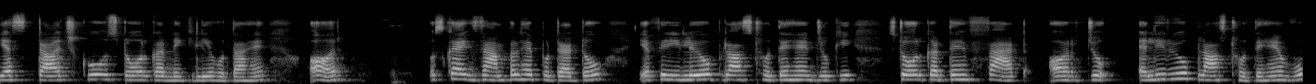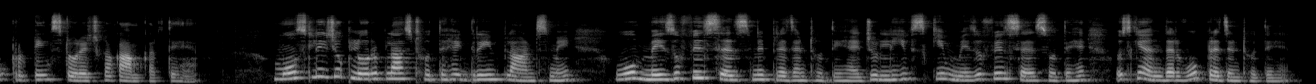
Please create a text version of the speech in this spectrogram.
या स्टार्च को स्टोर करने के लिए होता है और उसका एग्ज़ाम्पल है पोटैटो या फिर इलियोप्लास्ट होते हैं, जो कि स्टोर करते हैं फैट और जो एलिरियोप्लास्ट होते हैं, वो प्रोटीन स्टोरेज का काम करते हैं। मोस्टली जो क्लोरोप्लास्ट होते हैं ग्रीन प्लांट्स में, वो मेजोफिल सेल्स में प्रेजेंट होते हैं, जो लीव्स के मेजोफिल सेल्स होते हैं, उसके अंदर वो प्रेजेंट होते हैं।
